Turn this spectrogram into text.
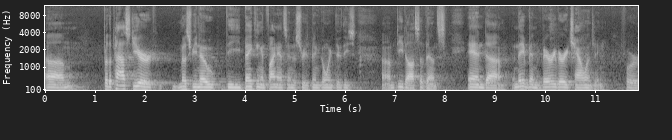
Um, for the past year, most of you know the banking and finance industry has been going through these um, DDoS events. And, uh, and they've been very, very challenging for,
